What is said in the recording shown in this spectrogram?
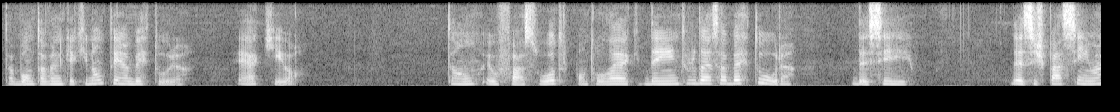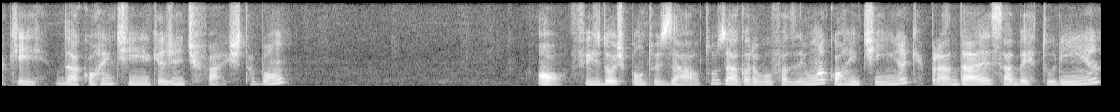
tá bom? Tá vendo que aqui não tem abertura, é aqui, ó. Então, eu faço outro ponto leque dentro dessa abertura, desse, desse espacinho aqui, da correntinha que a gente faz, tá bom? Ó, fiz dois pontos altos, agora eu vou fazer uma correntinha, que é para dar essa aberturinha.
